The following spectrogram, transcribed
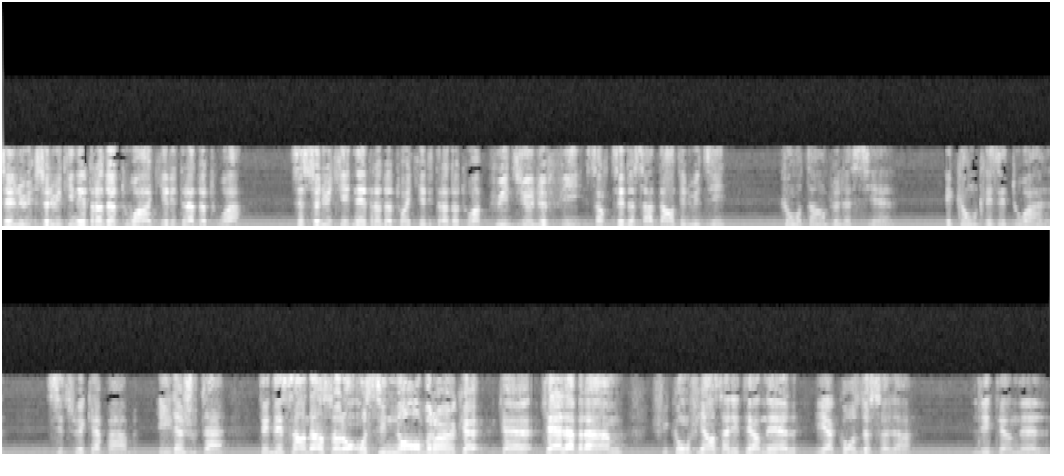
C'est lui, celui qui naîtra de toi, qui héritera de toi. C'est celui qui naîtra de toi, qui héritera de toi. Puis Dieu le fit sortir de sa tente et lui dit, Contemple le ciel et compte les étoiles, si tu es capable. Et il ajouta, Tes descendants seront aussi nombreux qu'Abraham. Abraham. Fit confiance à l'Éternel et à cause de cela, l'Éternel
